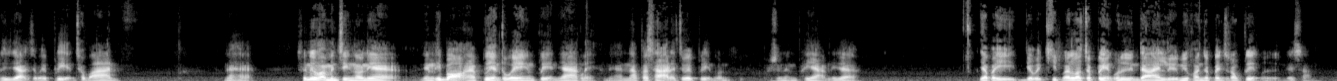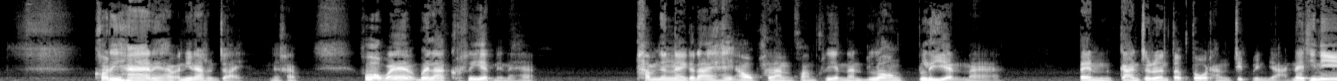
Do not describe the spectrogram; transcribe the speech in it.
ที่อยากจะไปเปลี่ยนชาวบ้านนะฮะซึ่งในความเป็นจริงแล้วเนี่ย อย่างที่บอกฮะเปลี่ยนตัวเองเปลี่ยนยากเลยนะฮะนับภาษาแล้วจะไปเปลี่ยนคนเพราะฉะนั้นพยายามที่จะ อย่าไปอย่าไปคิดว่าเราจะเปลี่ยนคนอื่นได้ หรือมีความจำเป็นจะต้องเปลี่ยนคนอื่นด้วยซ้ำข้อที่ห้าเนี่ยครับ อันนี้น่าสนใจนะครับ เขาบอกว่าเวลาเครียดเนี่ยนะฮะทำยังไงก็ได้ให้เอาพลังความเครียดนั้น ลองเปลี่ยนมา เป็นการเจริญเติบโตทางจิตวิญญาณ ในที่นี้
